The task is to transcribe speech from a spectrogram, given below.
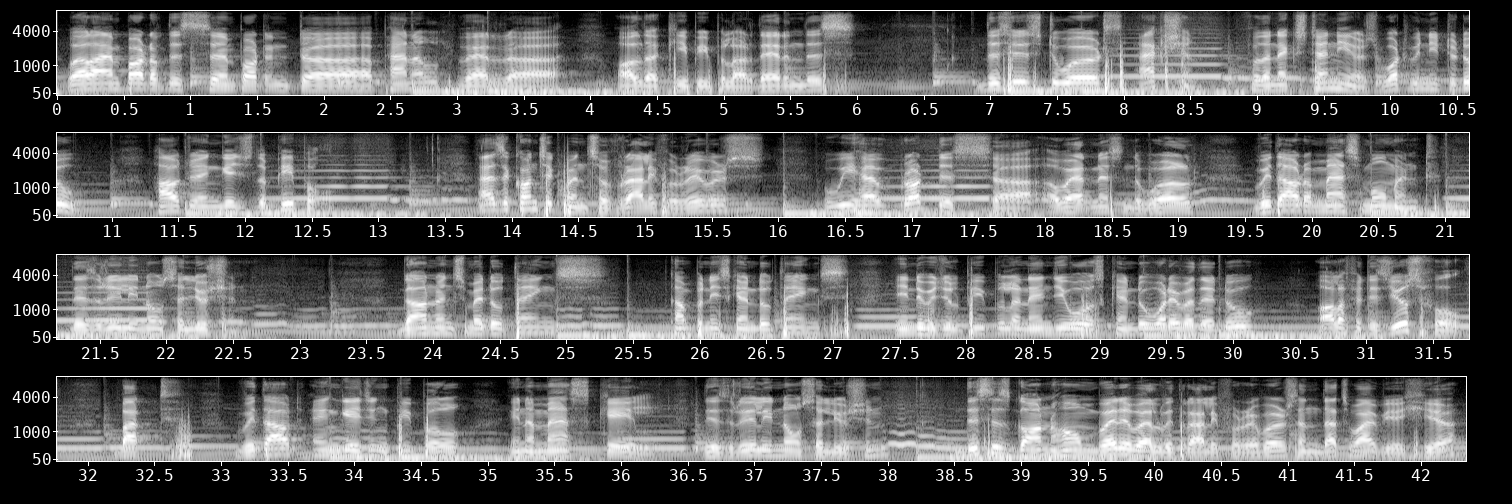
Well, I'm part of this important uh, panel where uh, all the key people are there in this. This is towards action for the next ten years, what we need to do, how to engage the people. As a consequence of Rally for Rivers, we have brought this uh, awareness in the world. Without a mass movement, there's really no solution. Governments may do things, companies can do things, individual people and NGOs can do whatever they do, all of it is useful, but without engaging people in a mass scale, there's really no solution. This has gone home very well with Rally for Rivers and that's why we are here.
